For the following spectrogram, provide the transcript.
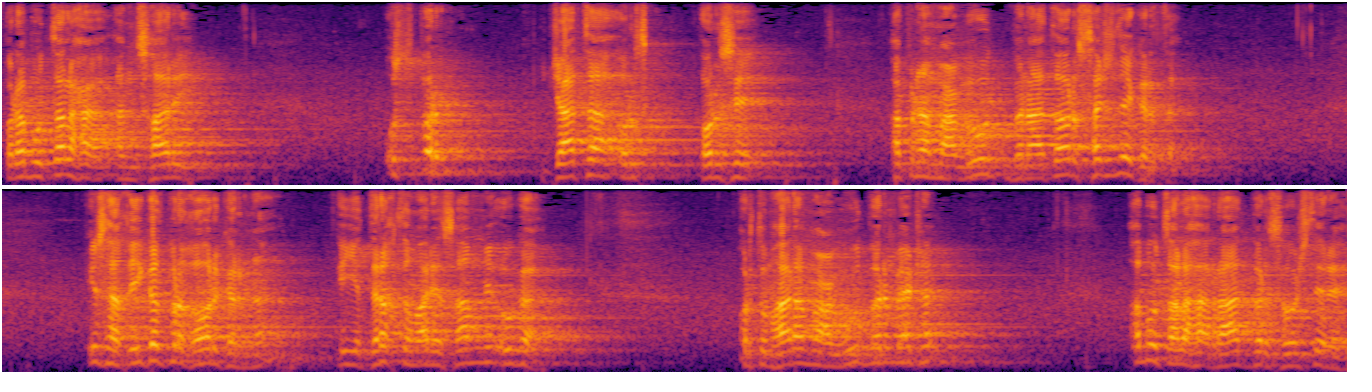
اور ابو طلحہ انصاری اس پر جاتا اور اس اور اسے اپنا معبود بناتا اور سجدے کرتا۔ اس حقیقت پر غور کرنا کہ یہ درخت تمہارے سامنے اگا اور تمہارا معبود بن بیٹھا۔ ابو طلحہ رات بھر سوچتے رہے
